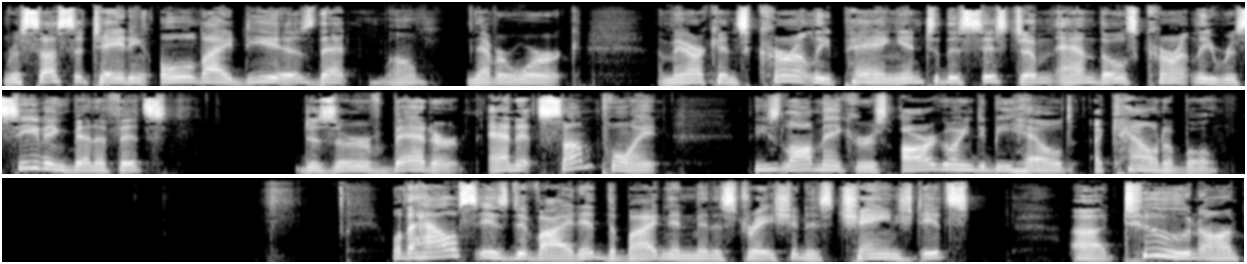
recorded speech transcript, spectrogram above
resuscitating old ideas that, well, never work. Americans currently paying into the system and those currently receiving benefits deserve better. And at some point, these lawmakers are going to be held accountable. Well, the House is divided. The Biden administration has changed its uh, tune on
